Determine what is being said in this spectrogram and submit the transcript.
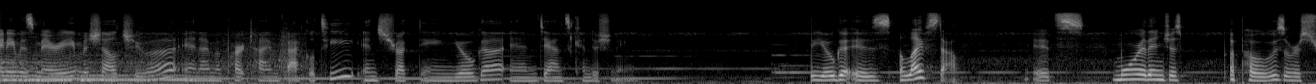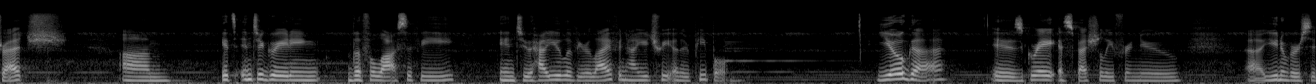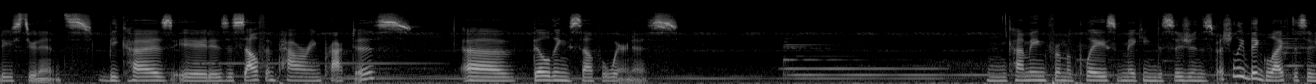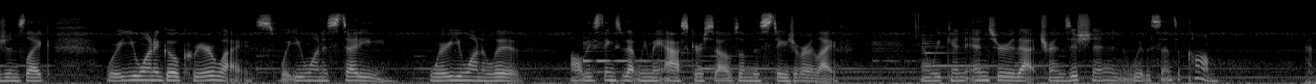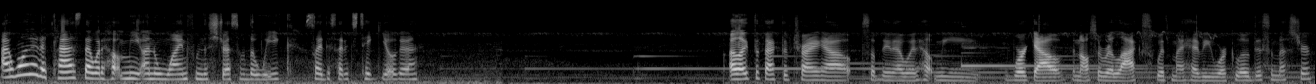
My name is Mary Michelle Chua and I'm a part-time faculty instructing yoga and dance conditioning. Yoga is a lifestyle. It's more than just a pose or a stretch. Um, it's integrating the philosophy into how you live your life and how you treat other people. Yoga is great, especially for new uh, university students, because it is a self-empowering practice of building self-awareness. Coming from a place of making decisions, especially big life decisions like where you want to go career-wise, what you want to study, where you want to live, all these things that we may ask ourselves on this stage of our life. And we can enter that transition with a sense of calm. I wanted a class that would help me unwind from the stress of the week, so I decided to take yoga. I like the fact of trying out something that would help me work out and also relax with my heavy workload this semester.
